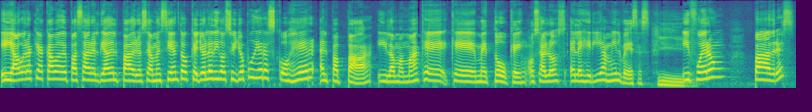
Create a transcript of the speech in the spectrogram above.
Y ahora que acaba de pasar el Día del Padre, o sea, me siento que yo le digo, si yo pudiera escoger el papá y la mamá que, que me toquen, o sea, los elegiría mil veces. Y- Y, fueron padres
